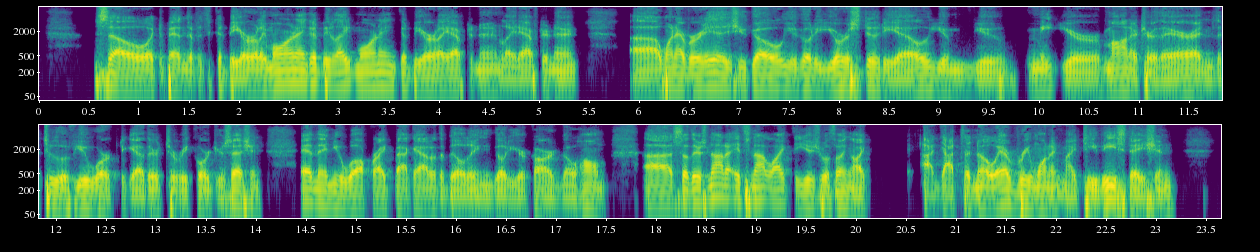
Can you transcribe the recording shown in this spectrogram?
So it depends if it could be early morning, could be late morning, could be early afternoon, late afternoon. uh, whenever it is you go you go to your studio you you meet your monitor there and the two of you work together to record your session and then you walk right back out of the building and go to your car and go home uh, so there's not a, it's not like the usual thing like i got to know everyone at my tv station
